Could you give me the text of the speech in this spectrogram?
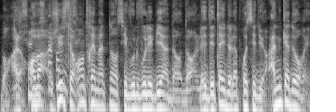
Bon, alors, Ça on va juste remboursé. rentrer maintenant, si vous le voulez bien, dans, dans les détails de la procédure. Anne Cadoré.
